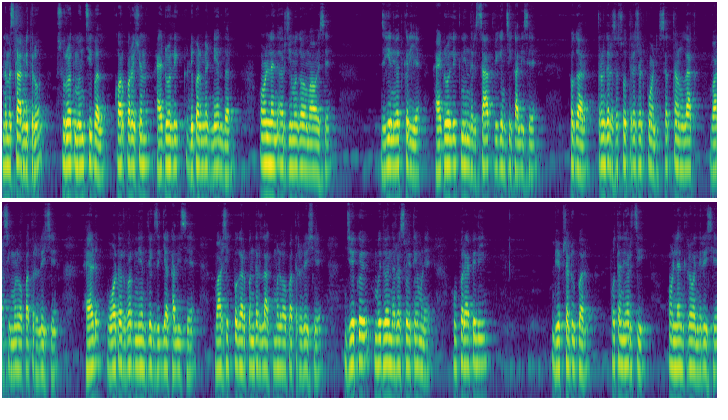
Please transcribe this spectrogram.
નમસ્કાર મિત્રો, Surat municipal corporation hydraulic ડિપાર્ટમેન્ટની અંદર ઓનલાઈન અરજી મંગાવવામાં આવે છે. જેની વાત કરીએ, હાઇડ્રોલિકની અંદર સાત વેકેન્સી ખાલી છે. પગાર ત્રણ હજાર છસો ત્રેસઠ પોઈન્ટ સત્તાણું લાખ વાર્ષિક મળવાપાત્ર રહેશે હેડ, વોટર અંદર એક જગ્યા ખાલી છે. વાર્ષિક પગાર પંદર લાખ મળવાપાત્ર રહેશે જે કોઈ ઉમેદવારને રસ હોય તેમણે ઉપર આપેલી વેબસાઇટ ઉપર પોતાની અરજી ઓનલાઈન કરવાની રહેશે.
